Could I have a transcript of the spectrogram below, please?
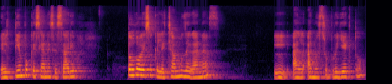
el tiempo que sea necesario. Todo eso que le echamos de ganas a, a nuestro proyecto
